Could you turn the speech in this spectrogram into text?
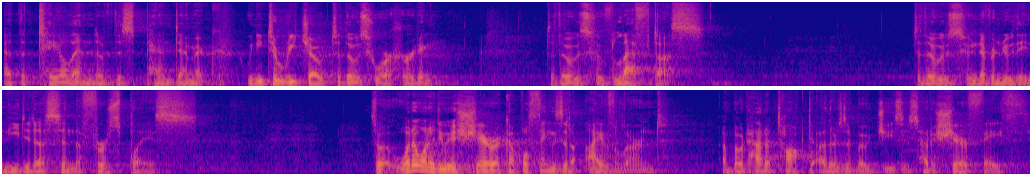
at the tail end of this pandemic, we need to reach out to those who are hurting, to those who've left us, to those who never knew they needed us in the first place. So, what I want to do is share a couple things that I've learned about how to talk to others about Jesus, how to share faith.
